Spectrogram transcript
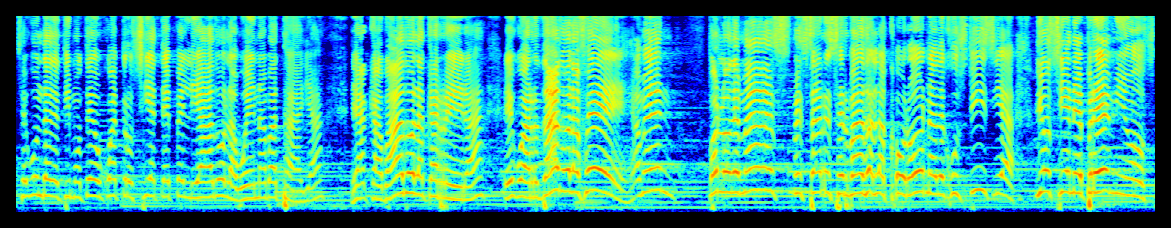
segunda de Timoteo 4, 7, he peleado la buena batalla, he acabado la carrera, he guardado la fe. Amén. Por lo demás, me está reservada la corona de justicia. Dios tiene premios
